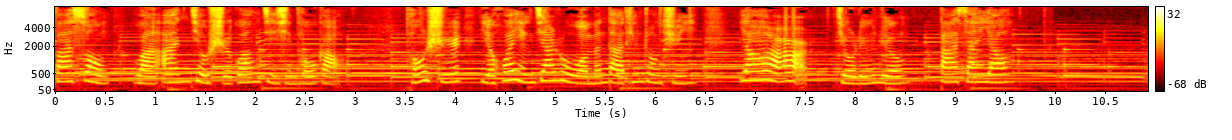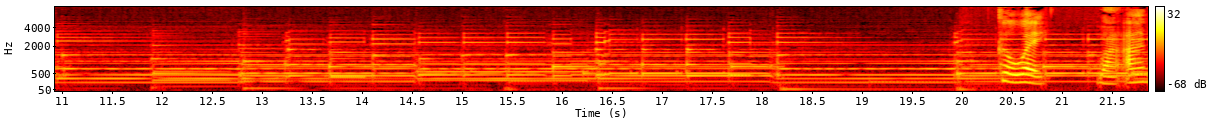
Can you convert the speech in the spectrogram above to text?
发送“晚安旧时光”进行投稿，同时也欢迎加入我们的听众群：幺二二九零零。八三幺，各位晚安。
